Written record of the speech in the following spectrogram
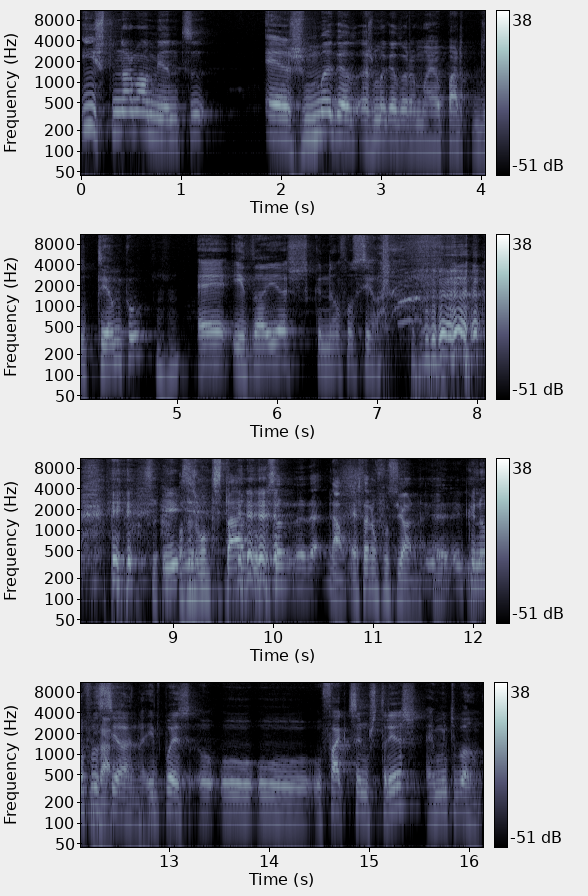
Isto normalmente é a, esmaga- a esmagadora maior parte do tempo é ideias que não funcionam. E- Vocês vão pensando, não, esta não funciona. que não Exato. funciona. E depois o, o, o, o facto de sermos três é muito bom.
